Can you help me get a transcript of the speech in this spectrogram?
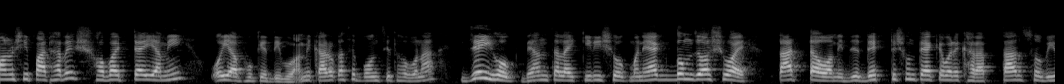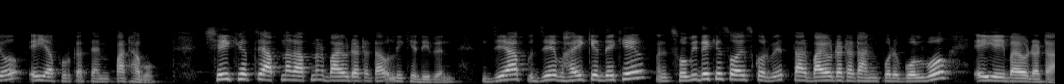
মানুষই পাঠাবে, সবারটাই আমি ওই আপুকে দিব। আমি কারও কাছে বঞ্চিত হব না। যেই হোক, ভ্যান চালায়, কিরিশ হোক মানে একদম যে অসহায় তারটাও আমি যে দেখতে শুনতে একেবারে খারাপ, তার ছবিও এই আপুর কাছে আমি পাঠাবো। সেই ক্ষেত্রে আপনার আপনার বায়োডাটাটাও লিখে দিবেন। যে আপ, যে ভাইকে দেখে মানে ছবি দেখে চয়েস করবে, তার বায়োডাটাটা আমি পরে বলব, এই এই বায়োডাটা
